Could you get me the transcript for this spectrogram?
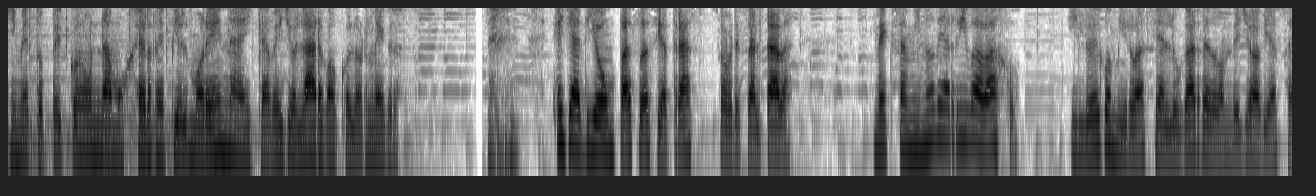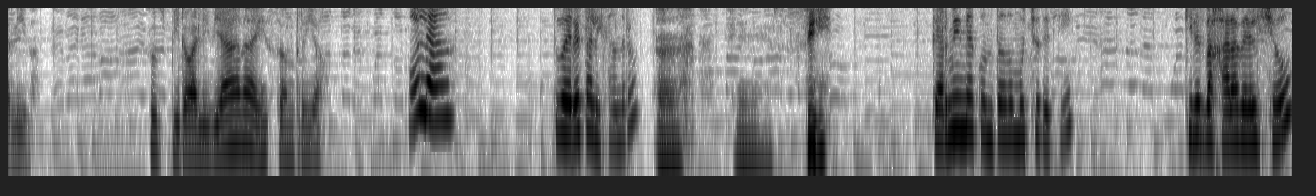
y me topé con una mujer de piel morena y cabello largo color negro. Ella dio un paso hacia atrás, sobresaltada. Me examinó de arriba abajo y luego miró hacia el lugar de donde yo había salido. Suspiró aliviada y sonrió. Hola. ¿Tú eres Alejandro? Ah, eh, sí. Carmen me ha contado mucho de ti. ¿Quieres bajar a ver el show?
